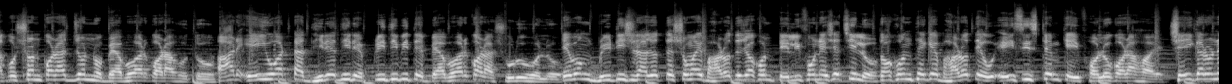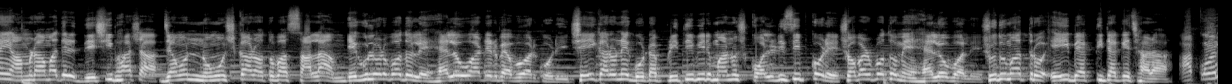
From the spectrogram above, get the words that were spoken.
আকর্ষণ করার জন্য ব্যবহার করা হতো। আর এই ওয়ার্ডটা ধীরে ধীরে পৃথিবীতে ব্যবহার করা শুরু হলো এবং ব্রিটিশ রাজত্বের সময় ভারতে যখন টেলিফোন এসেছিল তখন থেকে ভারতেও এই সিস্টেমকেই ফলো করা হয় সেই কারণেই আমরা আমাদের দেশি ভাষা যেমন নমস্কার অথবা সালাম এগুলোর বদলে হ্যালো ওয়ার্ডের ব্যবহার করি সেই কারণে গোটা পৃথিবীর মানুষ কল রিসিভ করে সবার প্রথমে হ্যালো বলে শুধুমাত্র এই ব্যক্তিটাকে ছাড়া आप कौन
